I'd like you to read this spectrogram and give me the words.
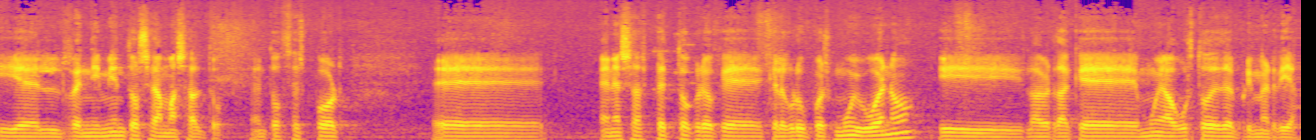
y, el rendimiento sea más alto. Entonces, por, eh, en ese aspecto creo que, que el grupo es muy bueno y la verdad que muy a gusto desde el primer día.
